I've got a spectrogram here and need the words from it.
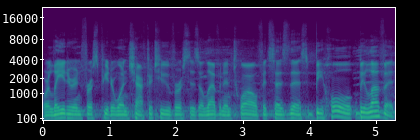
Or later in 1 Peter 1, chapter 2, verses 11 and 12, it says this Behold, beloved,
